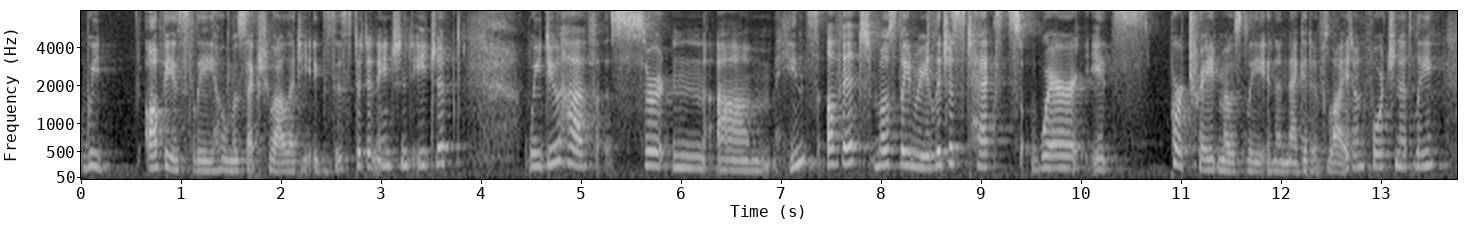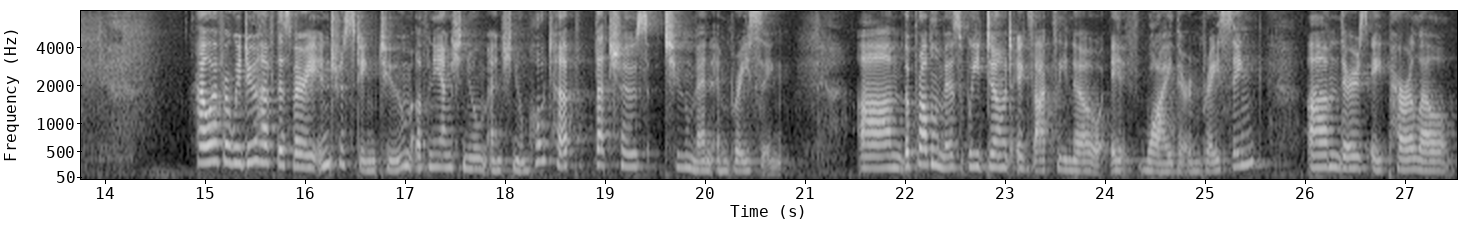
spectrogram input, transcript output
we obviously homosexuality existed in ancient Egypt, we do have certain um, hints of it, mostly in religious texts, where it's portrayed mostly in a negative light, unfortunately. However, we do have this very interesting tomb of Nianchchnum and Chnumhotep that shows two men embracing. Um, the problem is we don't exactly know if why they're embracing. Um, there's a parallel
